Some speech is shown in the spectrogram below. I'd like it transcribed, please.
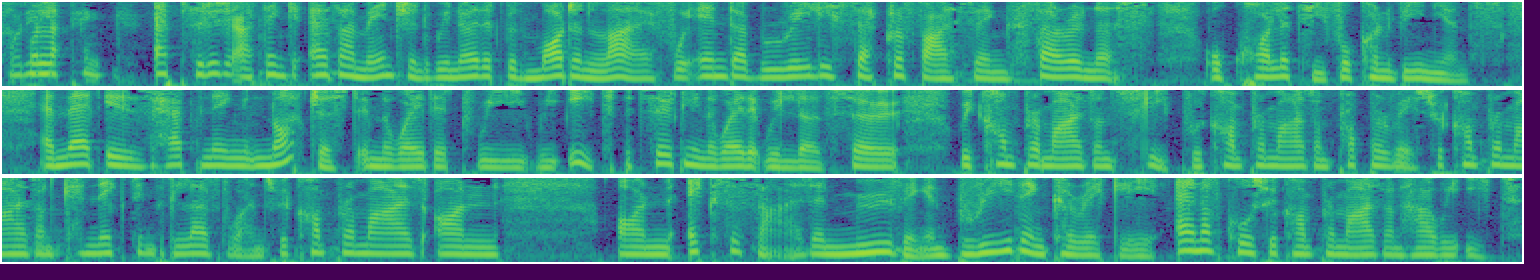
What do well, you think? Absolutely. I think, as I mentioned, we know that with modern life, we end up really sacrificing thoroughness or quality for convenience. And that is happening not just in the way that we, we eat, but certainly in the way that we live. So we compromise on sleep. We compromise on proper rest. We compromise on connecting with loved ones. We compromise on, on exercise and moving and breathing correctly. And of course, we compromise on how we eat.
